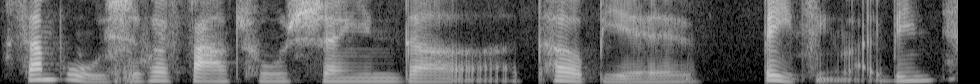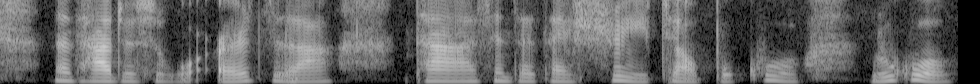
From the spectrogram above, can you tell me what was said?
三不五时会发出声音的特别背景来宾，那他就是我儿子啦。他现在在睡觉，不过如果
